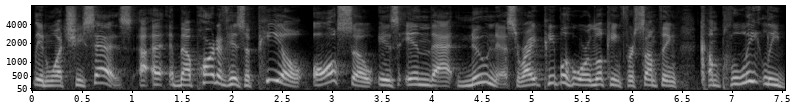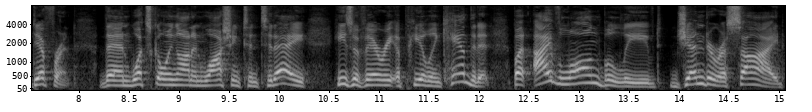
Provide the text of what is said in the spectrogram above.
in what she says. Uh, uh, now, part of his appeal also is in that newness, right? People who are looking for something completely different than what's going on in Washington today, he's a very appealing candidate. But I've long believed, gender aside,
